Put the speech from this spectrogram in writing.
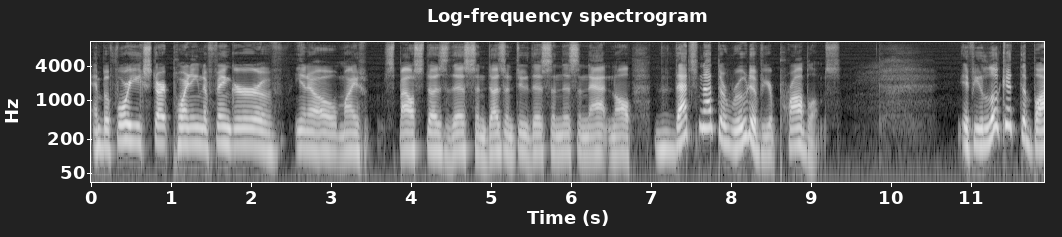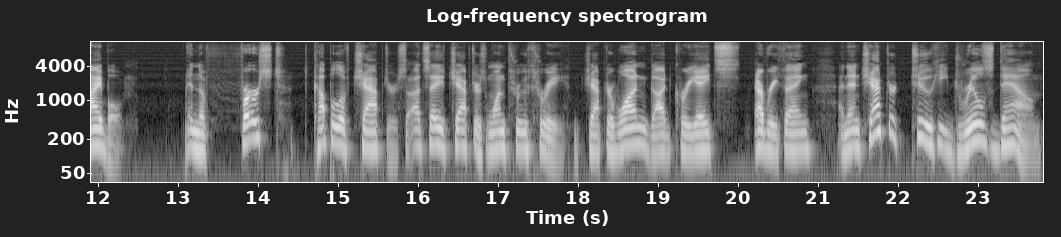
And before you start pointing the finger of, you know, my spouse does this and doesn't do this and this and that and all, that's not the root of your problems. If you look at the Bible, in the first couple of chapters, I'd say chapters one through three. Chapter one, God creates everything. And then chapter two, he drills down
